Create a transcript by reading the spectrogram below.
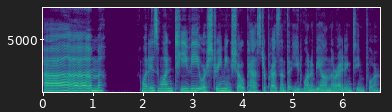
Um, what is one TV or streaming show, past or present, that you'd want to be on the writing team for?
